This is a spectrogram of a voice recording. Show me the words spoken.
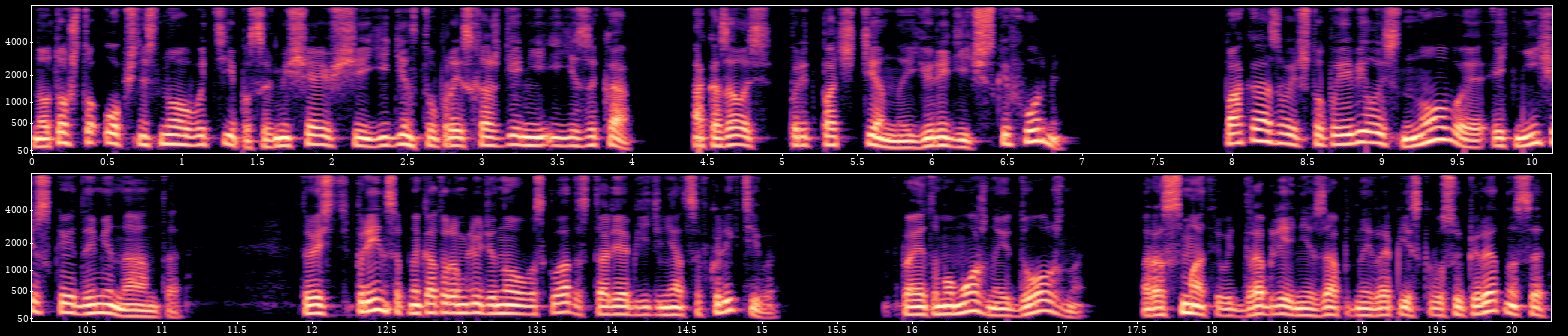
Но то, что общность нового типа, совмещающая единство происхождения и языка, оказалась предпочтенной юридической форме, показывает, что появилась новая этническая доминанта – то есть принцип, на котором люди нового склада стали объединяться в коллективы. Поэтому можно и должно рассматривать дробление западноевропейского суперэтноса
